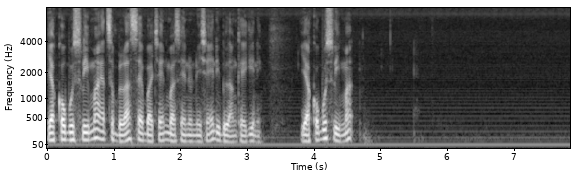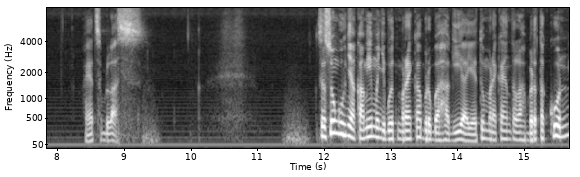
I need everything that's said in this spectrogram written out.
Yakobus 5 ayat 11 saya bacain bahasa Indonesia-nya dibilang kayak gini. Yakobus 5 ayat 11. Sesungguhnya kami menyebut mereka berbahagia, yaitu mereka yang telah bertekun.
